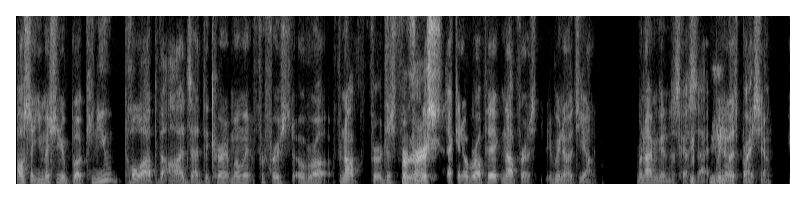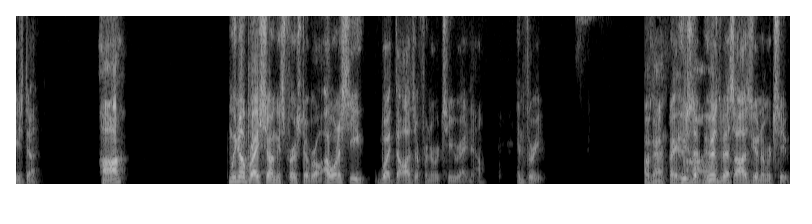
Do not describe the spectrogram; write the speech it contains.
also, you mentioned your book. Can you pull up the odds at the current moment for first overall? For not for just for, for first, second overall pick, not first. We know it's Young. We're not even going to discuss that. We know it's Bryce Young. He's done. Huh? We know Bryce Young is first overall. I want to see what the odds are for number two right now and three. Okay. All right. Who's the um, who's the um, best odds to go number two,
